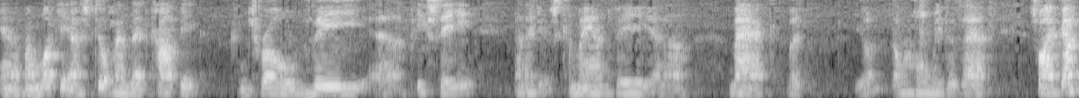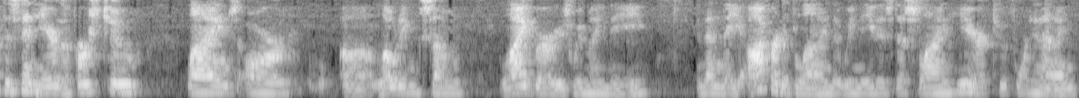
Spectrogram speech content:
and if I'm lucky, I still have that copied. Control V a PC. I think it's Command V and a Mac, but you know, don't hold me to that. So I've got this in here. The first two lines are uh, loading some libraries we may need. And then the operative line that we need is this line here, 249,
